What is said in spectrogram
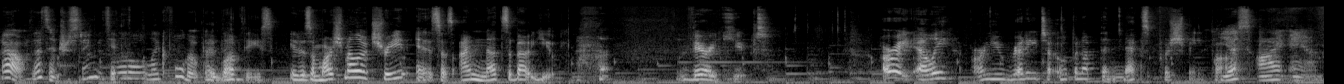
Oh, that's interesting. It's a little like fold open. I love these. It is a marshmallow treat and it says, I'm nuts about you. Very cute. All right, Ellie, are you ready to open up the next Push Me Pop? Yes, I am.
